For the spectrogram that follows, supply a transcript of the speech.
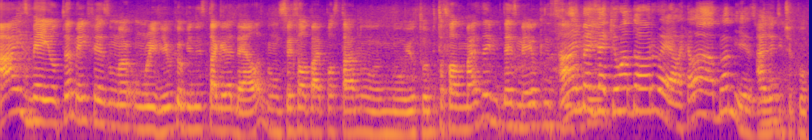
Né? A Ismail também fez uma- um review que eu vi no Instagram dela. Não sei se ela vai postar no, no YouTube. Tô falando mais da, da Ismail que no Ai, mas é que eu adoro ela, que ela habla mesmo. A gente, tipo,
